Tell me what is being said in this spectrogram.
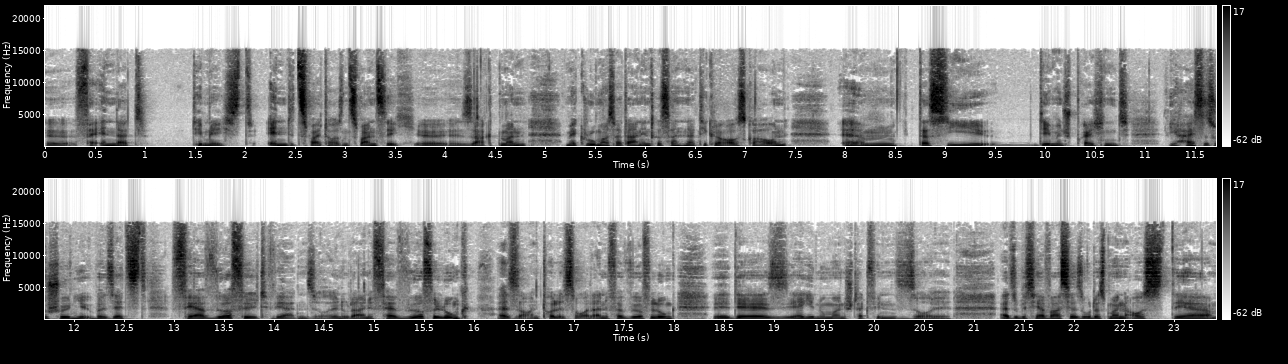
äh, verändert demnächst Ende 2020, äh, sagt man. MacRumors hat da einen interessanten Artikel rausgehauen, ähm, dass sie dementsprechend, wie heißt es so schön hier übersetzt, verwürfelt werden sollen oder eine Verwürfelung, also ein tolles Wort, eine Verwürfelung äh, der Seriennummern stattfinden soll. Also bisher war es ja so, dass man aus der,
